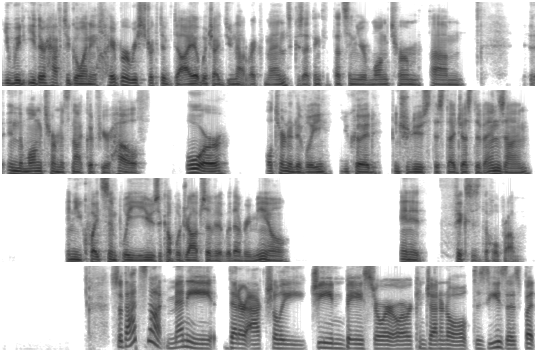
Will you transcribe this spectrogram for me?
You would either have to go on a hyper restrictive diet, which I do not recommend because I think that that's in your long term, um, in the long term, it's not good for your health. Or alternatively, you could introduce this digestive enzyme and you quite simply use a couple drops of it with every meal and it fixes the whole problem. So that's not many that are actually gene-based or, or congenital diseases, but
